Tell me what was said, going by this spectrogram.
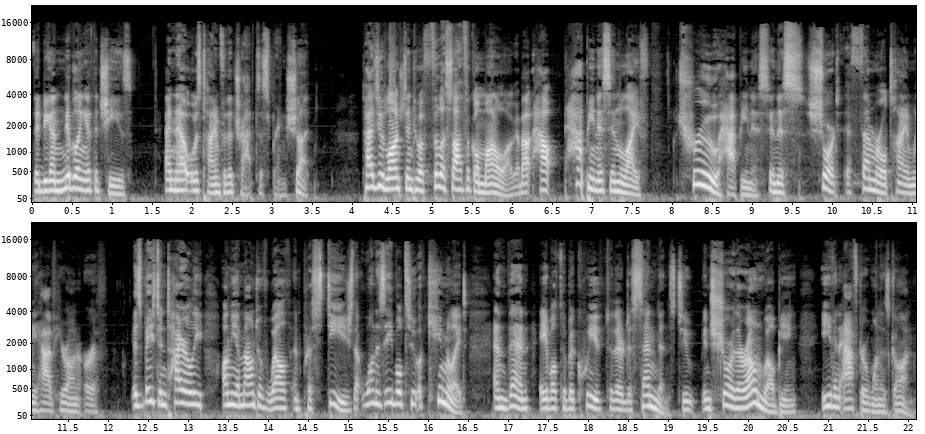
they'd begun nibbling at the cheese, and now it was time for the trap to spring shut. Taizu launched into a philosophical monologue about how happiness in life, true happiness in this short, ephemeral time we have here on earth, is based entirely on the amount of wealth and prestige that one is able to accumulate and then able to bequeath to their descendants to ensure their own well being even after one is gone.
